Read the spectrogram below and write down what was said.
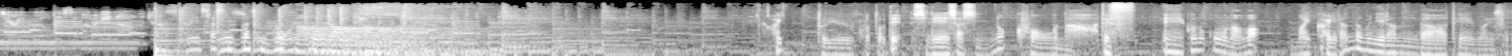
Of 写真のコーナー。はい。ということで、指令写真のコーナーです。えーこのコーナーは、毎回ランダムに選んだテーマに沿っ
